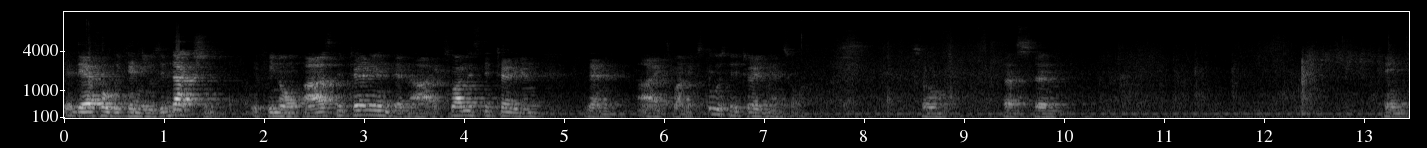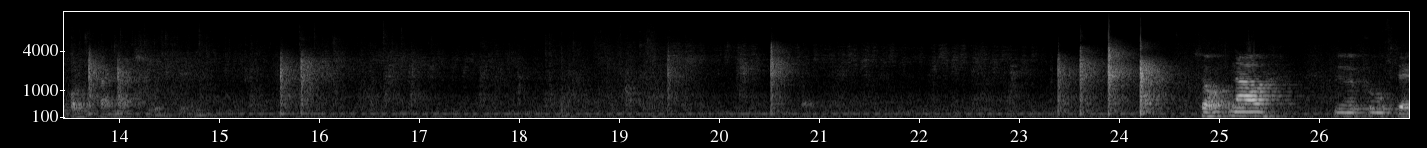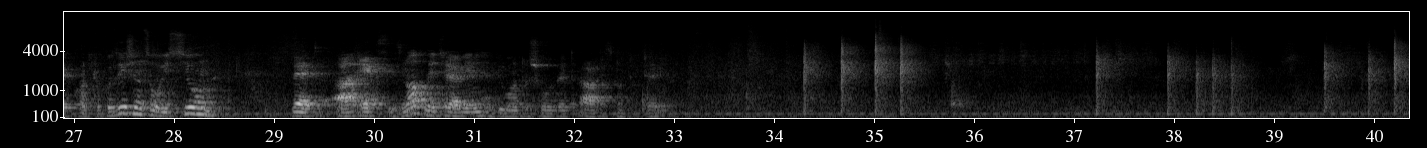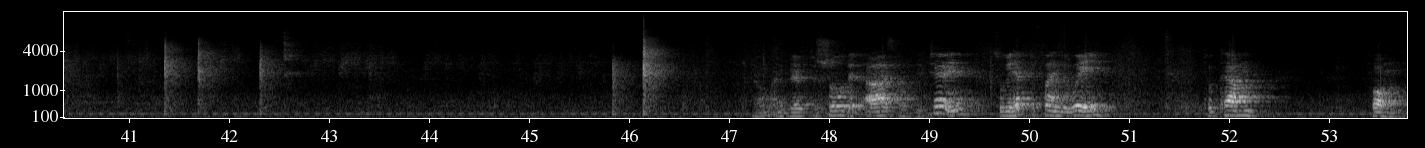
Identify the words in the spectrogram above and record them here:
therefore we can use induction. If we know R is Noetherian, then Rx1 is Noetherian, then Rx1, x2 is Noetherian, and so on. So that's the chain by match. So now we will prove the contraposition. So we assume that Rx is not Noetherian and we want to show that R is not Noetherian. No, and we have to show that R is not Noetherian, so we have to find a way to come from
